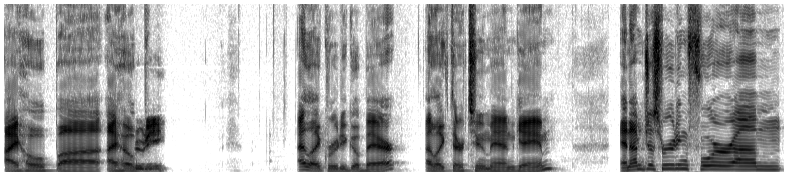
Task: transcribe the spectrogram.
I hope uh, I hope Rudy. I like Rudy Gobert. I like their two man game, and I'm just rooting for um,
